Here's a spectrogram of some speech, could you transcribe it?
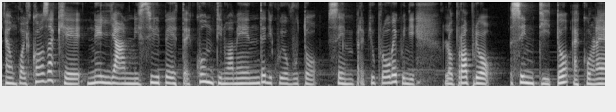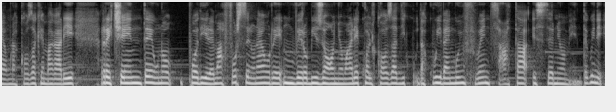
è un qualcosa che negli anni si ripete continuamente, di cui ho avuto sempre più prove, quindi l'ho proprio sentito, ecco, non è una cosa che magari recente uno può dire, ma forse non è un, re, un vero bisogno, magari è qualcosa di, da cui vengo influenzata esterneamente. Quindi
